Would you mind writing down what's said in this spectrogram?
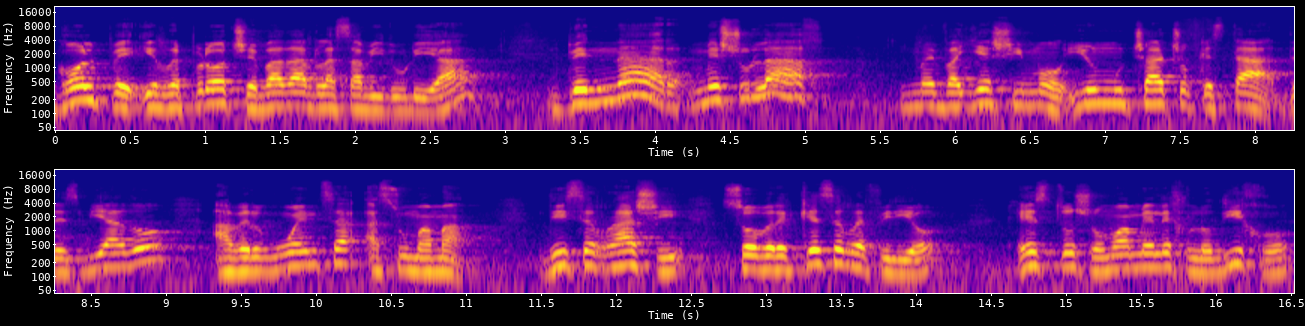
golpe y reproche va a dar la sabiduría, benar meshulach y un muchacho que está desviado avergüenza a su mamá. Dice Rashi, ¿sobre qué se refirió? Esto Shlomo Amelech lo dijo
